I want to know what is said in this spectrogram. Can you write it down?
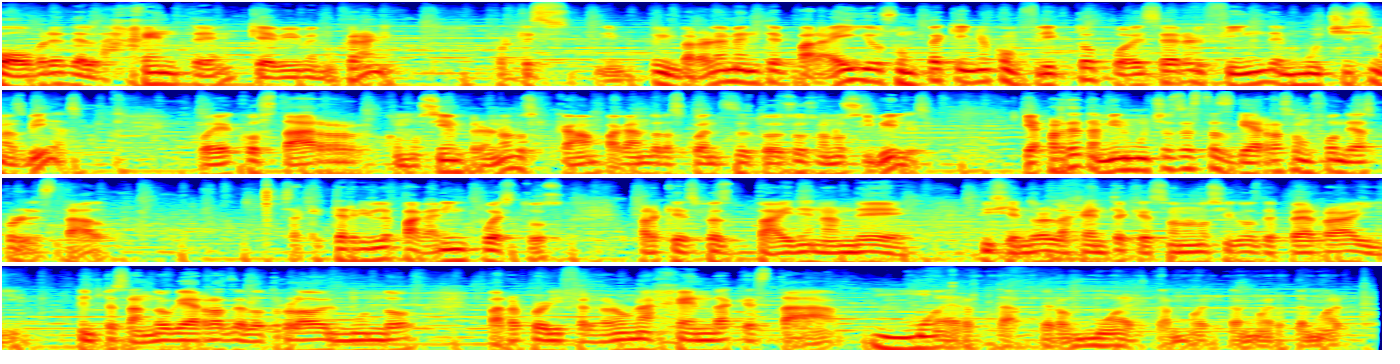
pobre de la gente que vive en Ucrania porque invariablemente para ellos un pequeño conflicto puede ser el fin de muchísimas vidas puede costar, como siempre, ¿no? Los que acaban pagando las cuentas de todo eso son los civiles. Y aparte también muchas de estas guerras son fondeadas por el Estado. O sea, qué terrible pagar impuestos para que después Biden ande diciéndole a la gente que son unos hijos de perra y empezando guerras del otro lado del mundo para proliferar una agenda que está muerta, pero muerta, muerta, muerta, muerta.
